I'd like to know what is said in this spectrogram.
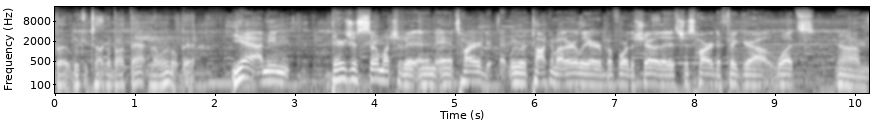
But we could talk about that in a little bit. Yeah, I mean, there's just so much of it, and, and it's hard. We were talking about earlier before the show that it's just hard to figure out what's um,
